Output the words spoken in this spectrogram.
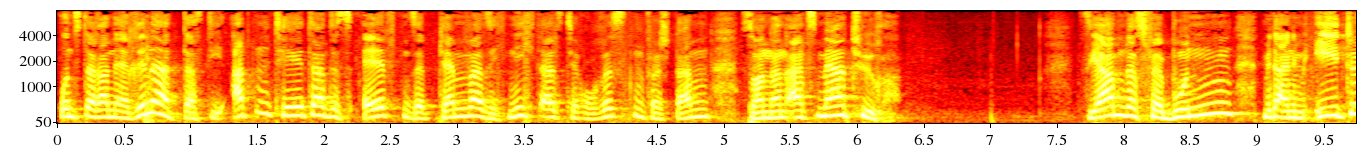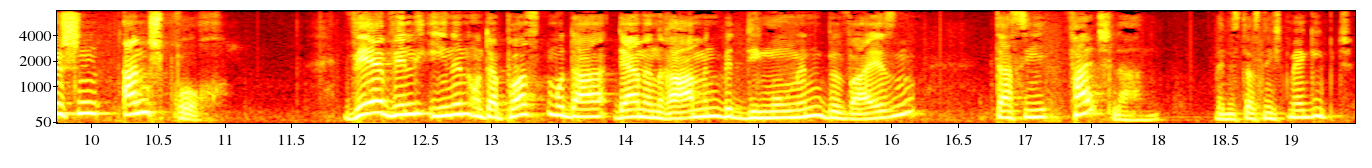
uns daran erinnert, dass die Attentäter des 11. September sich nicht als Terroristen verstanden, sondern als Märtyrer. Sie haben das verbunden mit einem ethischen Anspruch. Wer will ihnen unter postmodernen Rahmenbedingungen beweisen, dass sie falsch lagen, wenn es das nicht mehr gibt?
